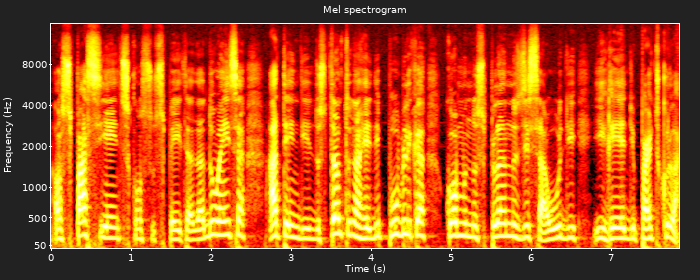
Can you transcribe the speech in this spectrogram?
aos pacientes com suspeita da doença atendidos tanto na rede pública como nos planos de saúde e rede particular.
